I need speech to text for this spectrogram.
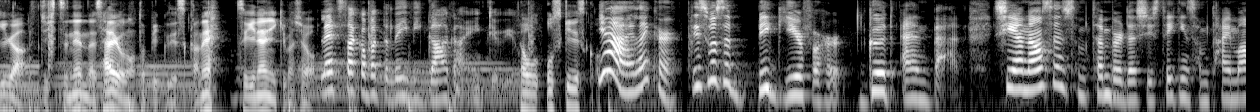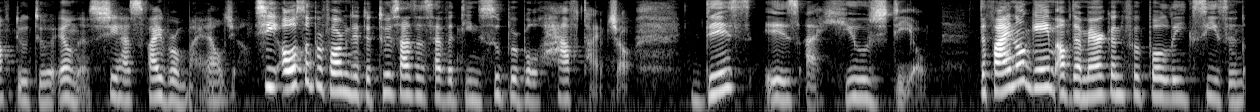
次が実質年内最後のトピックですかね次何行きましょう Let's talk about the Lady Gaga interview. あおお好きですか Yeah, I like her. This was a big year for her, good and bad. She announced in September that she's taking some time off due to illness. She has fibromyalgia. She also performed at the 2017 Super Bowl halftime show. This is a huge deal. The final game of the American Football League season,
